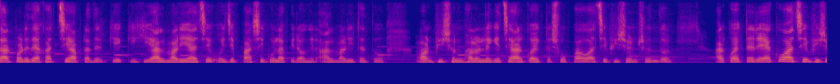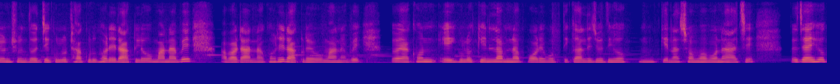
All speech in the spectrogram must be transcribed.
তারপরে দেখাচ্ছি আপনাদেরকে কি কি আলমারি আছে। ওই যে পাশে গোলাপি রঙের আলমারিটা তো আমার ভীষণ ভালো লেগেছে। আর কয়েকটা সোফাও আছে, ভীষণ সুন্দর। আর কয়েকটা র্যাকও আছে ভীষণ সুন্দর, যেগুলো ঠাকুর ঘরে রাখলেও মানাবে, আবার রান্নাঘরে রাখলেও মানাবে। তো এখন এইগুলো কিনলাম না, পরবর্তীকালে যদিও কেনার সম্ভাবনা আছে। তো যাই হোক,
